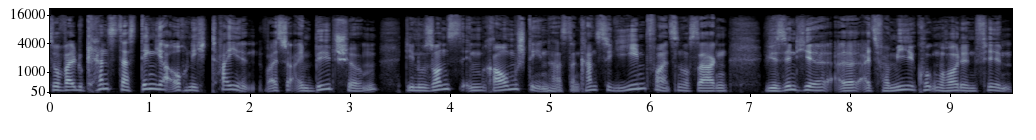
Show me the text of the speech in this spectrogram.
So, weil du kannst das Ding ja auch nicht teilen. Weißt du, ein Bildschirm, den du sonst im Raum stehen hast, dann kannst du jedenfalls noch sagen, wir sind hier äh, als Familie, gucken wir heute einen Film.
